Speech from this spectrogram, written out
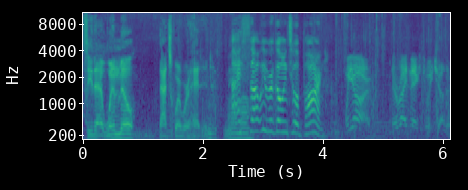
See that windmill? That's where we're headed. I thought we were going to a barn. We are. They're right next to each other.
